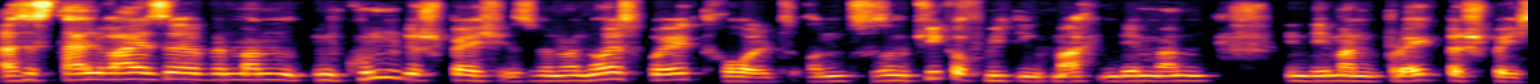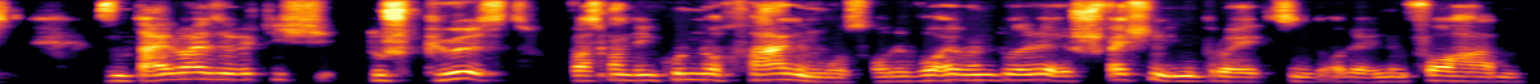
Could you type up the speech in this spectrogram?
das ist teilweise, wenn man im Kundengespräch ist, wenn man ein neues Projekt holt und so ein Kickoff-Meeting macht, in dem man, in dem man ein Projekt bespricht, sind teilweise wirklich, du spürst, was man den Kunden noch fragen muss oder wo eventuelle Schwächen in dem Projekt sind oder in dem Vorhaben.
